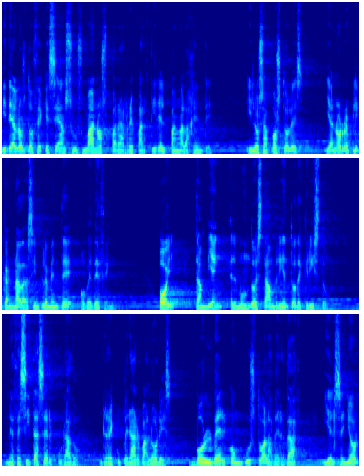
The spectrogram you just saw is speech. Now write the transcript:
pide a los doce que sean sus manos para repartir el pan a la gente, y los apóstoles ya no replican nada, simplemente obedecen. Hoy también el mundo está hambriento de Cristo. Necesita ser curado, recuperar valores, volver con gusto a la verdad. Y el Señor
